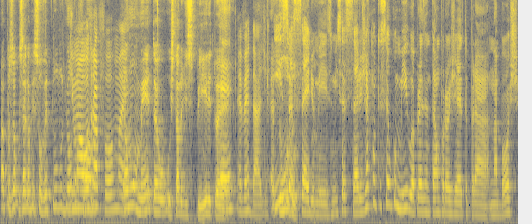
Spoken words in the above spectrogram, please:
a pessoa consegue absorver tudo de, De outra uma forma. outra forma, É é. o momento, é o estado de espírito, é, É verdade. é isso tudo. é sério mesmo, isso é sério. Já aconteceu comigo apresentar um projeto pra, na Bosch.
